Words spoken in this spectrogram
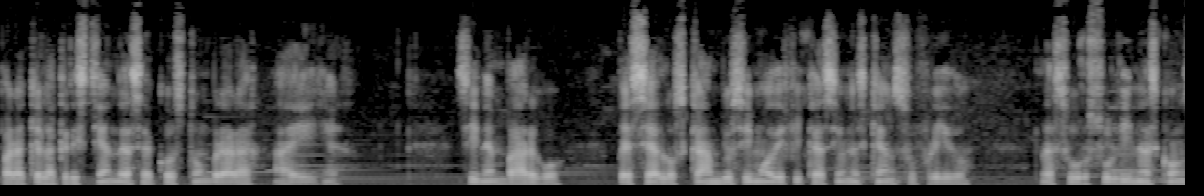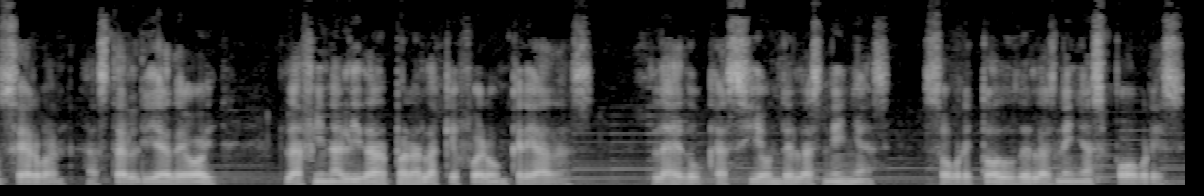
para que la cristiandad se acostumbrara a ella. Sin embargo, pese a los cambios y modificaciones que han sufrido, las ursulinas conservan hasta el día de hoy la finalidad para la que fueron creadas, la educación de las niñas, sobre todo de las niñas pobres.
